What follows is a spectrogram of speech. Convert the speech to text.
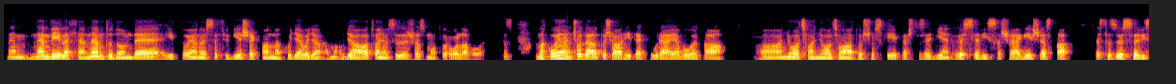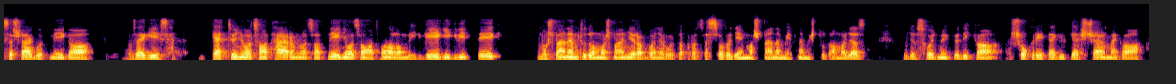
nem, nem véletlen, nem tudom, de itt olyan összefüggések vannak, ugye, hogy a, ugye a 68 ezeres az Motorola volt. Ez, annak olyan csodálatos architektúrája volt a, a 80-86-oshoz képest, ez egy ilyen összevisszaság, és ezt, a, ezt az összevisszaságot még a, az egész 286, 386, 486 vonalon még végigvitték, most már nem tudom, most már annyira bonyolult a processzor, hogy én most már nem, nem is tudom, hogy az, hogy az hogy működik a sok rétegű kessel, meg a,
